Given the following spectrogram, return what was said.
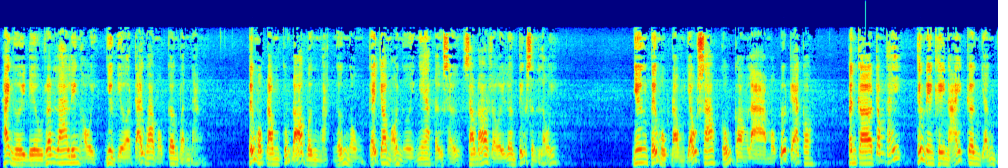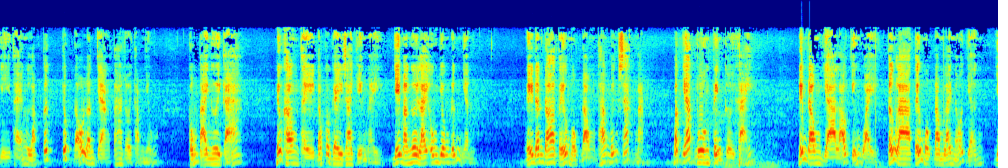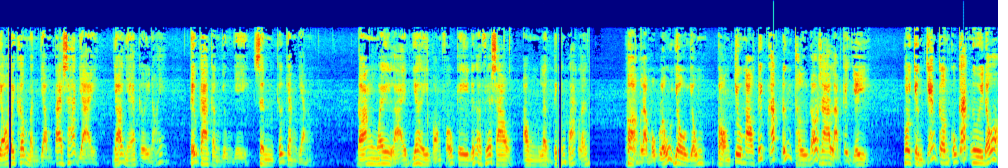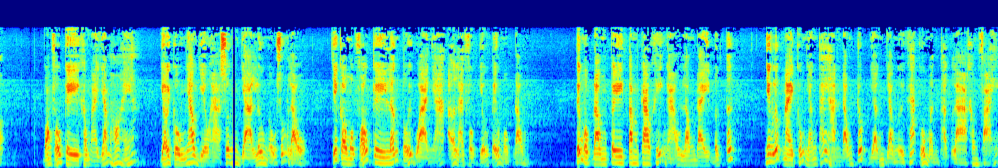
Hai người đều rên la liên hồi như vừa trải qua một cơn bệnh nặng. Tiểu Mục Đồng cũng đỏ bừng mặt ngượng ngùng kể cho mọi người nghe tự sự, sau đó rồi lên tiếng xin lỗi. Nhưng Tiểu Mục Đồng dẫu sao cũng còn là một đứa trẻ con. Tình cờ trông thấy thiếu niên khi nãy cơn giận vì thẹn lập tức trút đổ lên chàng ta rồi thầm nhủ. Cũng tại ngươi cả. Nếu không thì đâu có gây ra chuyện này. Vậy mà ngươi lại ung dung đứng nhìn. Nghĩ đến đó tiểu một đồng thoáng biến sát mặt. Bất giác buông tiếng cười khải. Điếm đông và lão trưởng quầy. Tưởng là tiểu một đồng lại nổi giận. Dội khơm mình vòng tay xá dài. Nhỏ nhẹ cười nói. Tiểu ca cần dùng gì? Xin cứ căn dặn. Đoàn quay lại với bọn phổ kỳ đứng ở phía sau. Ông lên tiếng quát lớn. Toàn là một lũ vô dụng. Còn chưa mau tiếp khách đứng thừ đó ra làm cái gì? Coi chừng chén cơm của các người đó. Bọn phổ kỳ không ai dám hó hé. Dội cùng nhau diệu Hà Xuân và Lưu Ngũ xuống lầu. Chỉ còn một phổ kỳ lớn tuổi hòa nhã ở lại phục vụ tiểu mục đồng. Tiểu mục đồng tuy tâm cao khí ngạo, lòng đầy bực tức. Nhưng lúc này cũng nhận thấy hành động trút giận vào người khác của mình thật là không phải.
